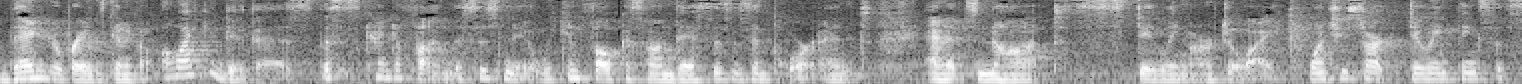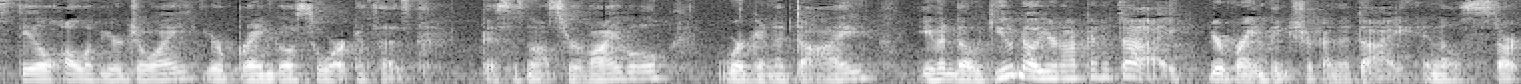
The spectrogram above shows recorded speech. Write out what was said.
then your brain's going to go, Oh, I can do this. This is kind of fun. This is new. We can focus on this. This is important. And it's not stealing our joy. Once you start doing things that steal all of your joy, your brain goes to work and says, This is not survival. We're going to die. Even though you know you're not going to die, your brain thinks you're going to die and it'll start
